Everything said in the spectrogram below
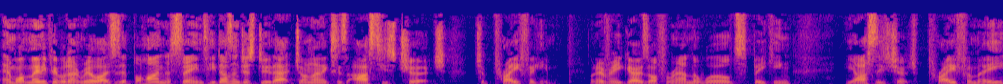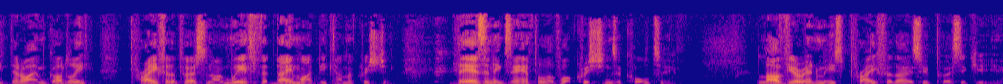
And what many people don't realize is that behind the scenes, he doesn't just do that. John Lennox has asked his church to pray for him. Whenever he goes off around the world speaking, he asks his church, pray for me that I am godly, pray for the person I'm with that they might become a Christian. There's an example of what Christians are called to. Love your enemies, pray for those who persecute you.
